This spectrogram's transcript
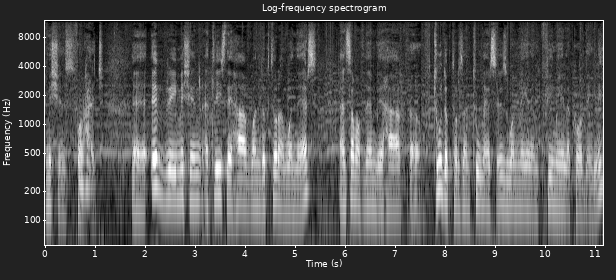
missions for Hajj. Uh, every mission, at least they have one doctor and one nurse, and some of them they have uh, two doctors and two nurses, one male and female accordingly.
